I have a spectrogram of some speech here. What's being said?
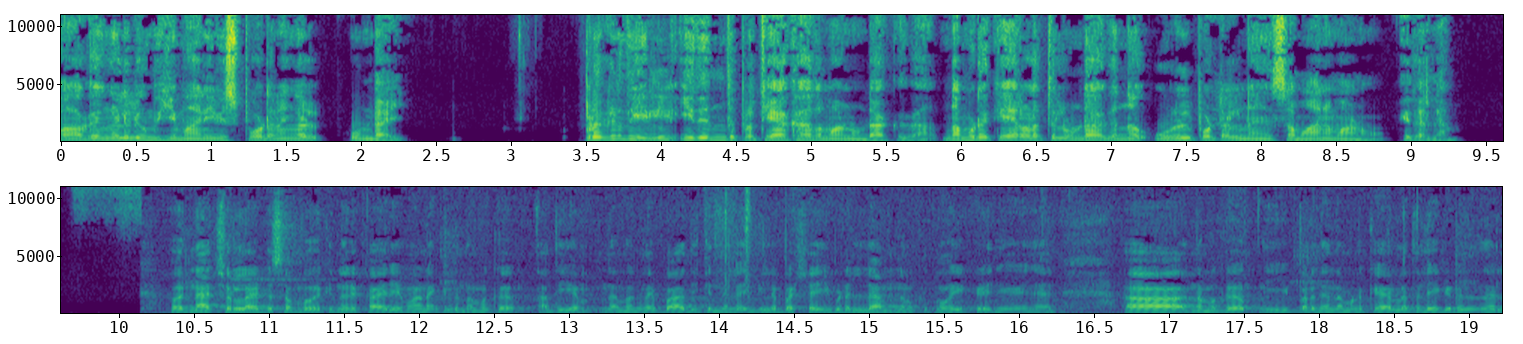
ഭാഗങ്ങളിലും ഹിമാനി വിസ്ഫോടനങ്ങൾ ഉണ്ടായി. പ്രകൃതിയിൽ ഇതെന്ത് പ്രത്യാഘാതമാണ് ഉണ്ടാക്കുക? നമ്മുടെ കേരളത്തിൽ ഉണ്ടാകുന്ന ഉരുൾപൊട്ടലിന് സമാനമാണോ ഇതെല്ലാം? ഒരു നാച്ചുറലായിട്ട് സംഭവിക്കുന്ന ഒരു കാര്യമാണെങ്കിൽ നമുക്ക് അധികം നമ്മളെ ബാധിക്കുന്നില്ല. എങ്കിലും പക്ഷേ ഇവിടെ നമുക്ക് നമുക്ക് നോക്കിക്കഴിഞ്ഞു കഴിഞ്ഞാൽ നമുക്ക് ഈ പറഞ്ഞ നമ്മൾ കേരളത്തിലേക്ക് എടുത്താൽ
